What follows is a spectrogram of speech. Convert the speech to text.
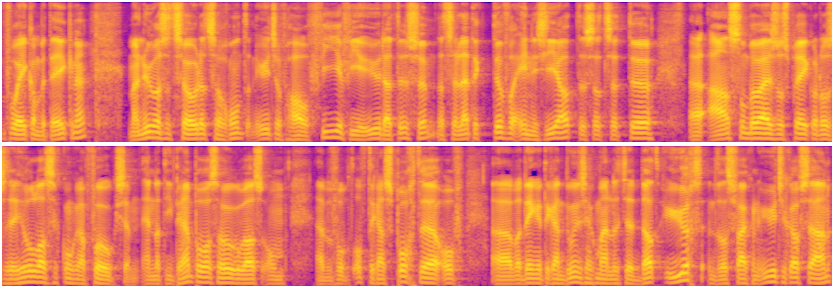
voor je kan betekenen. Maar nu was het zo dat ze rond een uurtje of half vier, vier uur daartussen, dat ze letterlijk te veel energie had. Dus dat ze te aanstond bij wijze van spreken, waardoor ze heel lastig kon gaan focussen. En dat die drempel was hoger was om bijvoorbeeld of te gaan sporten of uh, wat dingen te gaan doen, zeg maar, dat je dat uur, en dat was vaak een uurtje gaf staan,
